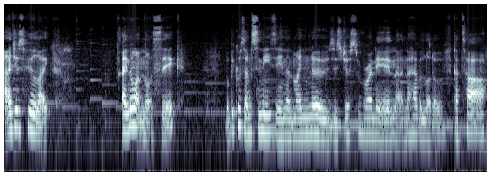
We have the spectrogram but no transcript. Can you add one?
I just feel like I know I'm not sick, but because I'm sneezing and my nose is just running and I have a lot of catarrh,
